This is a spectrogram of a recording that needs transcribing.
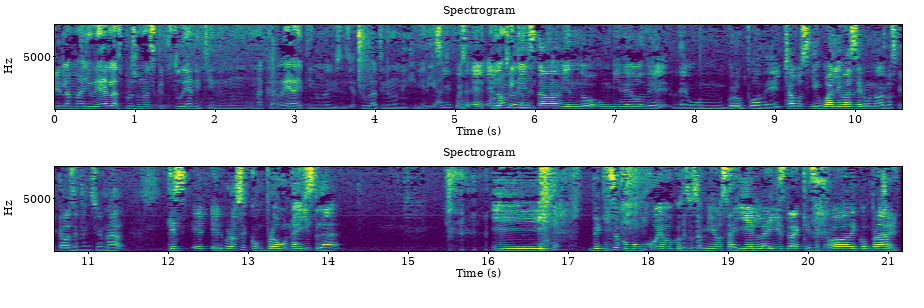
que la mayoría de las personas que estudian y tienen un- una carrera y tienen una licenciatura, tienen una ingeniería. Sí, pues el, el otro día estaba viendo un video de, de un grupo de chavos, igual iba a ser uno de los que acabas de mencionar, que es, el, el bro se compró una isla y de que hizo como un juego con sus amigos ahí en la isla que se acababa de comprar. Sí.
